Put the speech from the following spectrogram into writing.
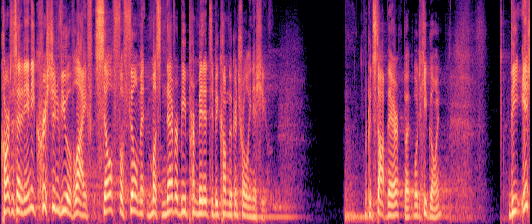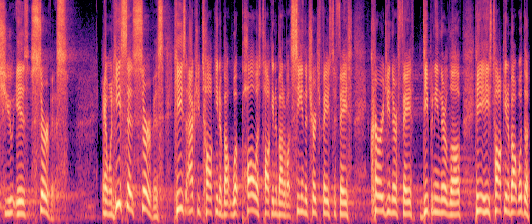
Carson said, in any Christian view of life, self fulfillment must never be permitted to become the controlling issue. We could stop there, but we'll keep going. The issue is service. And when he says service, he's actually talking about what Paul was talking about, about seeing the church face to face, encouraging their faith, deepening their love. He, he's talking about what the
